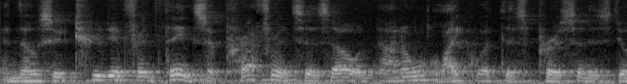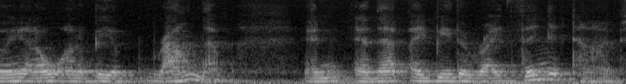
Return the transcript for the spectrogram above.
And those are two different things. A preference is, oh, I don't like what this person is doing, I don't want to be around them. And, and that may be the right thing at times,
